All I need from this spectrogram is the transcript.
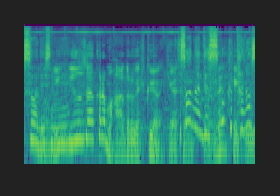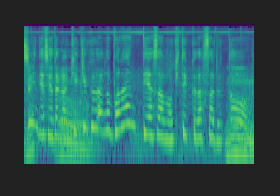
そうですね。ユーザーからもハードルが低いような気がするんですけど、ね、そうなんです。すごく楽しいんですよ、だから結局、あのボランティアさんも来てくださると、うん、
